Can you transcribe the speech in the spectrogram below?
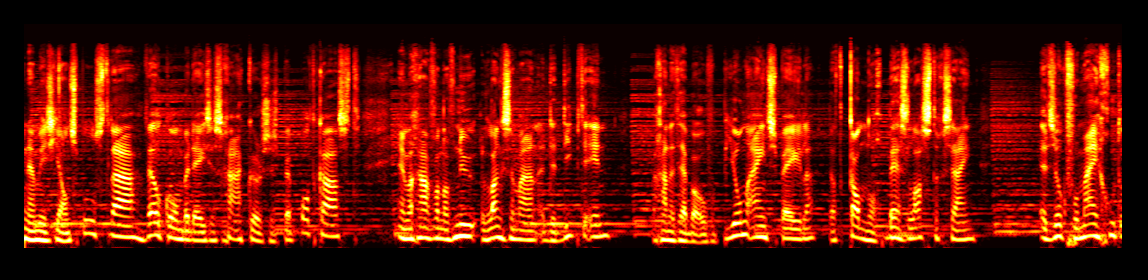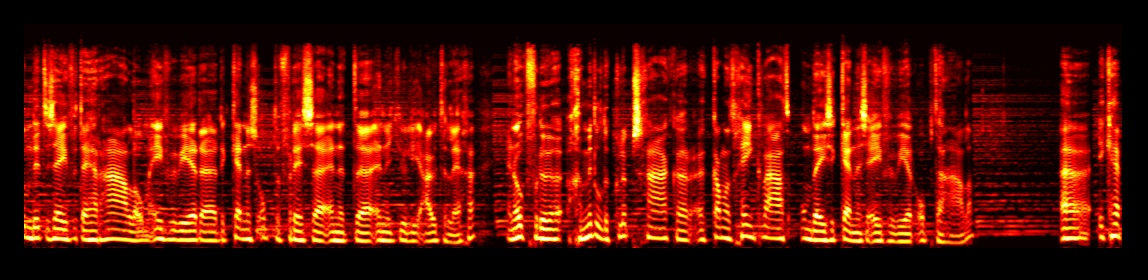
Mijn naam is Jan Spoelstra. Welkom bij deze schaakcursus per podcast. En we gaan vanaf nu langzaamaan de diepte in. We gaan het hebben over pion-eindspelen. Dat kan nog best lastig zijn. Het is ook voor mij goed om dit eens even te herhalen, om even weer eh, de kennis op te frissen en het, eh, en het jullie uit te leggen. En ook voor de gemiddelde clubschaker eh, kan het geen kwaad om deze kennis even weer op te halen. Ik heb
